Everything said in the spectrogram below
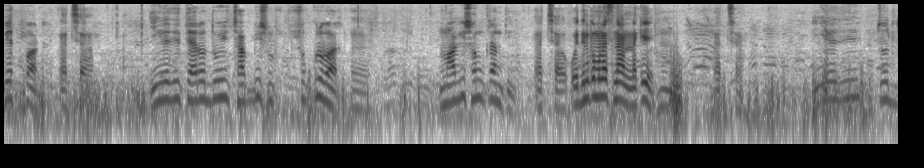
বেদপাঠ। আচ্ছা। ইংরেজি তেরো দুই ছাব্বিশ শুক্রবার। মাঘী সংক্রান্তি। আচ্ছা ওই দিনকে মনে হয় স্নান নাকি? আচ্ছা। ইংরেজি চোদ্দ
